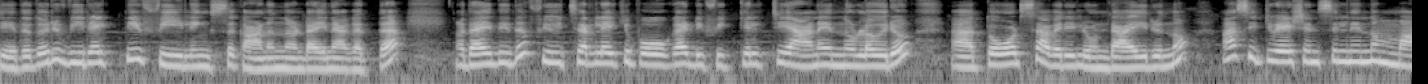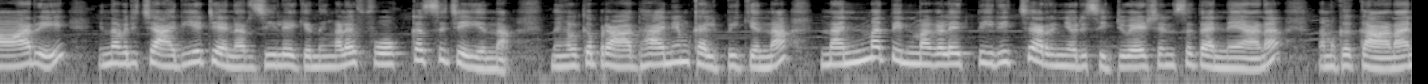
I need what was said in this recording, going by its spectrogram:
ചെയ്തത്. ഒരു വിരക്തി ഫീലിങ്സ് കാണുന്നുണ്ട് അതിനകത്ത്. അതായത് ഇത് ഫ്യൂച്ചറിലേക്ക് പോവുക ഡിഫിക്കൽറ്റി ആണ് എന്നുള്ള ഒരു തോട്ട്സ് അവരിലുണ്ടായിരുന്നു ആ സിറ്റുവേഷൻസിൽ നിന്നും മാറി ഇന്ന് അവർ ചാരിയറ്റ് എനർജിയിലേക്ക് നിങ്ങളെ ഫോക്കസ് ചെയ്യുന്ന നിങ്ങൾക്ക് പ്രാധാന്യം കൽപ്പിക്കുന്ന നന്മ തിന്മകളെ തിരിച്ചറിഞ്ഞൊരു സിറ്റുവേഷൻസ് തന്നെയാണ് നമുക്ക് കാണാൻ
